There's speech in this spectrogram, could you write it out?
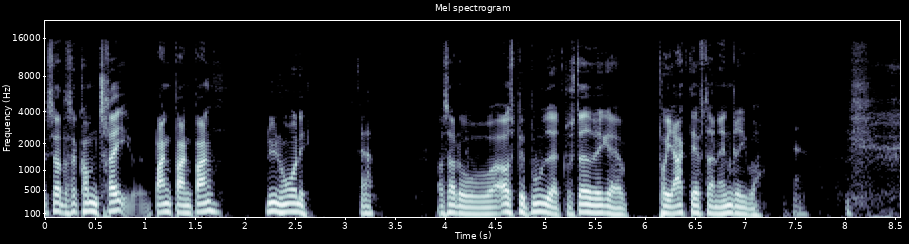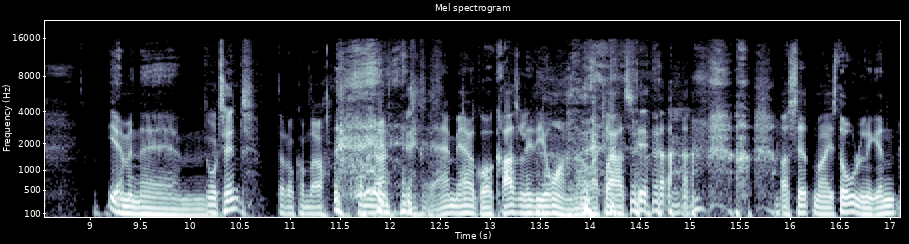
så er der så kommet tre, bang, bang, bang, lynhurtigt. Ja. Og så er du også bebudet, at du stadigvæk er på jagt efter en angriber. Ja. Jamen, øh... Du var tændt, da du kom der kom i gang. ja, men jeg går og krasser lidt i jorden og var klar til at sætte mig i stolen igen.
